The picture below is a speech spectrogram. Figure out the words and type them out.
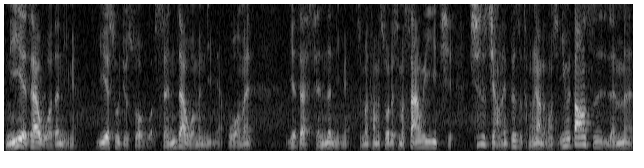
你也在我的里面。耶稣就说过，神在我们里面，我们。也在神的里面，什么他们说的什么三位一体，其实讲的都是同样的东西。因为当时人们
